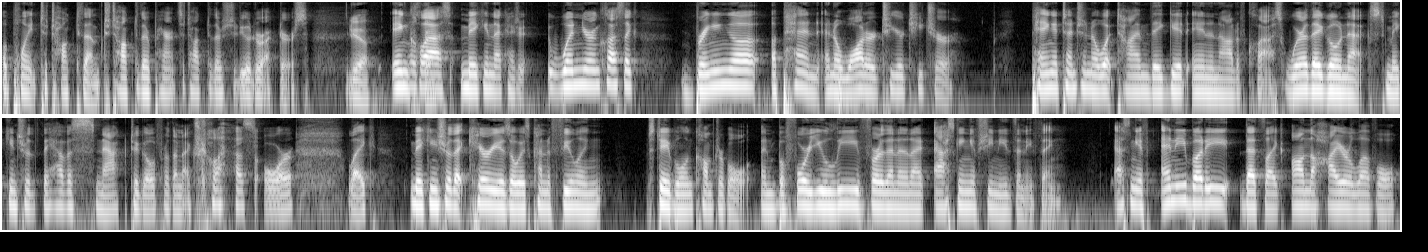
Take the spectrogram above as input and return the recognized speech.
a point to talk to them to talk to their parents to talk to their studio directors Yeah. in Okay. class making that connection when you're in class like bringing a, a pen and a water to your teacher paying attention to what time they get in and out of class where they go next making sure that they have a snack to go for the next class or like making sure that carrie is always kind of feeling stable and comfortable and before you leave for the night asking if she needs anything asking if anybody that's like on the higher level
